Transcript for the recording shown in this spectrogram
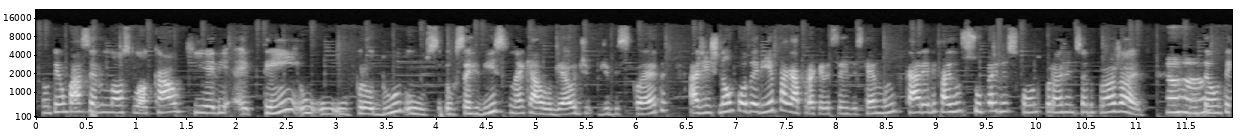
Então tem um parceiro no nosso local que ele é, tem o, o, produto, o, o, serviço, né, que é aluguel de, de bicicleta. A gente não poderia pagar por aquele serviço que é muito caro, ele faz um super desconto por a gente ser do projeto. Uhum. Então, tem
